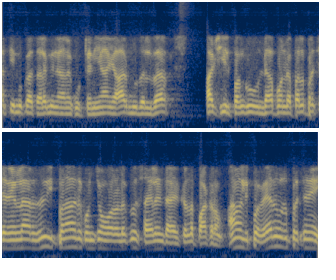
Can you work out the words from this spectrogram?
அதிமுக தலைமையிலான கூட்டணியா யார் முதல்வர் ஆட்சியில் பங்கு உண்டா போன்ற பல பிரச்சனைகள்லாம் இருந்தது. இப்பதான் அது கொஞ்சம் ஓரளவுக்கு சைலண்ட் ஆயிருக்கிறத பாக்குறோம். ஆனால் இப்ப வேற ஒரு பிரச்சனை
